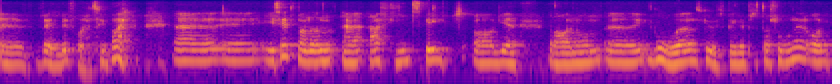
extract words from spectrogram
uh, veldig forutsigbar uh, i sitt. Men den er fint spilt, og den har noen gode skuespillerprestasjoner. Og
